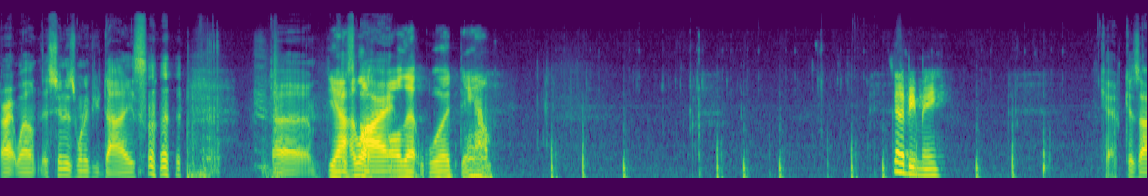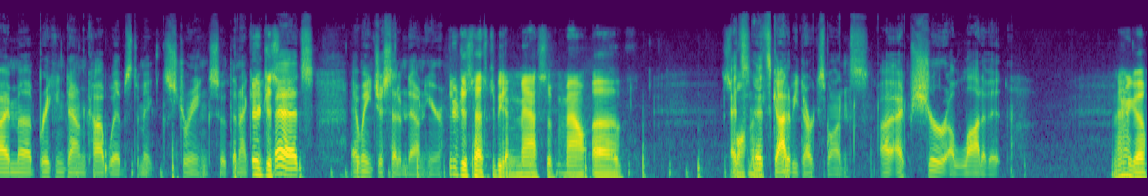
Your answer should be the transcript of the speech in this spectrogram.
All right. Well, as soon as one of you dies, uh, Yeah, I lost eye- all that wood. Damn. it's gonna be me. Okay, because I'm uh, breaking down cobwebs to make string, so then I can They're make just- beds, and we can just set them down here. There just has to be a massive amount of It's, it's got to be dark spawns. I, I'm sure a lot of it. There you go.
